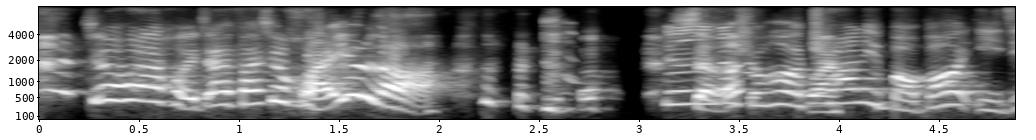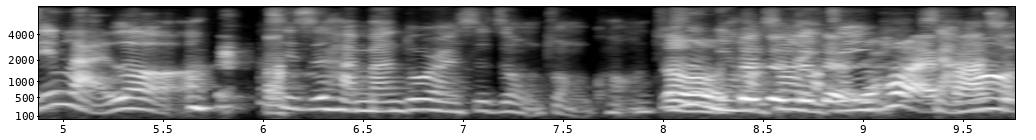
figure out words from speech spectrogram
就后来回家发现怀孕了。就是那时候，查理宝宝已经来了。其实还蛮多人是这种状况，就是你好像已经想要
